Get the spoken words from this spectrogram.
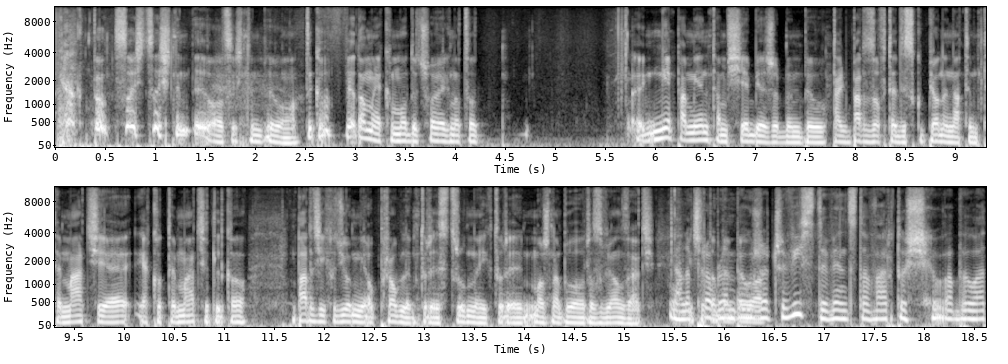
Tak, to coś, coś w tym było, coś w tym było. Tylko wiadomo, jako młody człowiek, no to e, nie pamiętam siebie, żebym był tak bardzo wtedy skupiony na tym temacie, jako temacie, tylko bardziej chodziło mi o problem, który jest trudny i który można było rozwiązać. Ale I problem by był była- rzeczywisty, więc ta wartość chyba była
